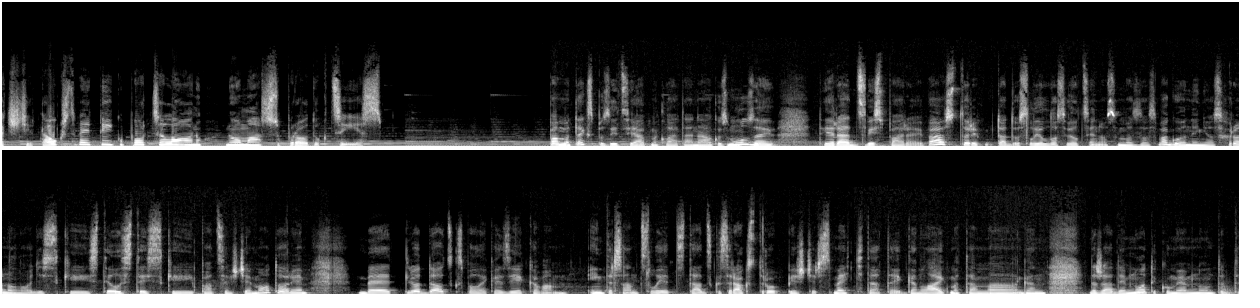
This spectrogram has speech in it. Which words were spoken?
atšķirt augstvērtīgu porcelānu no masu produkcijas pamata ekspozīcijā apmeklētāji nāk uz muzeju, tie redz vispārēju vēsturi, tādos lielos vilcienos un mazos vagoniņos, chronoloģiski, stilistiski, pats sevišķiem autoriem, bet ļoti daudz kas paliek aiz iekavām. Interesantas lietas, tādas, kas raksturo piešķir smeķi, tā teikt, gan laikmatam, gan dažādiem notikumiem. Nu, tad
